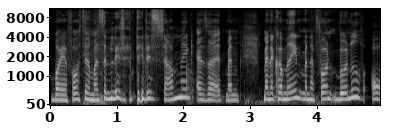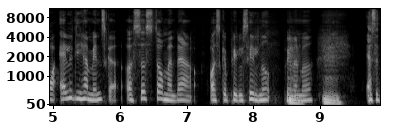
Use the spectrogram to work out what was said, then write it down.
hvor jeg forestiller mig sådan lidt, at det er det samme, ikke? Altså, at man, man er kommet ind, man har fund, vundet over alle de her mennesker, og så står man der og skal pilles helt ned på en mm. eller anden mm. måde. Mm. Altså,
